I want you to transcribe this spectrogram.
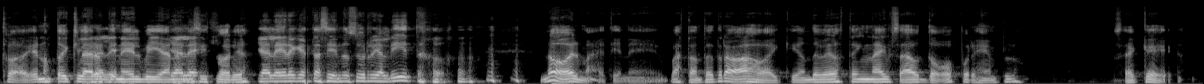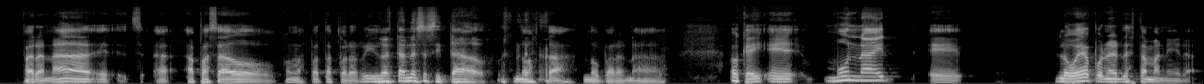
Todavía no estoy claro quién es el villano en esa historia. Qué alegre que está haciendo su realito. no, el maje tiene bastante trabajo. Aquí donde veo está en Knives Out 2, por ejemplo. O sea que para nada eh, ha, pasado con las patas para arriba. No está necesitado. no está, no para nada. Ok, eh, Moon Knight eh, lo voy a poner de esta manera.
